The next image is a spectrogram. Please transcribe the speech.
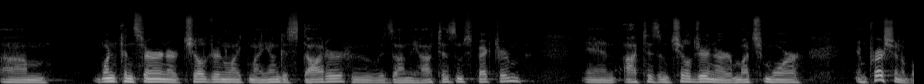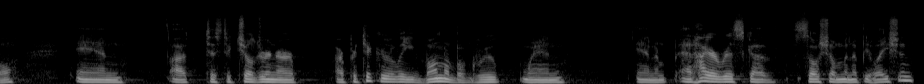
Um, one concern are children like my youngest daughter, who is on the autism spectrum, and autism children are much more impressionable, and autistic children are, are particularly vulnerable group when and at higher risk of social manipulation.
